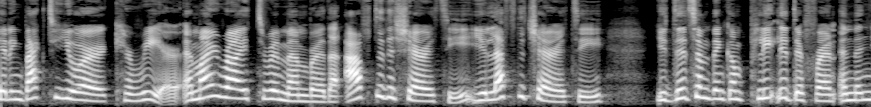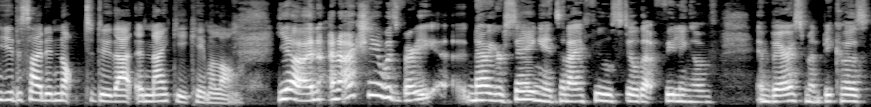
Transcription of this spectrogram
getting back to your career, am I right to remember that after the charity, you left the charity, you did something completely different, and then you decided not to do that, and Nike came along? Yeah, and, and actually, it was very, now you're saying it, and I feel still that feeling of embarrassment because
